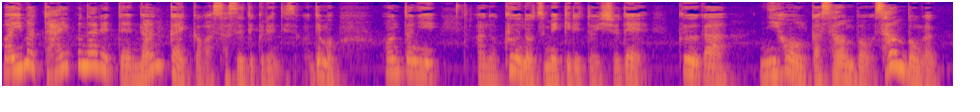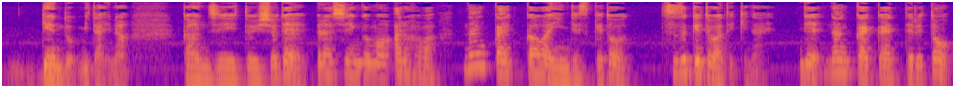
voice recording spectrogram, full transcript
まあ、今だいぶ慣れて何回かはさせてくれるんですよ。でも本当にあの空の爪切りと一緒で空が2本か3本3本が限度みたいな感じと一緒でブラッシングもアロハは何回かはいいんですけど続けてはできない。で何回かやってると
